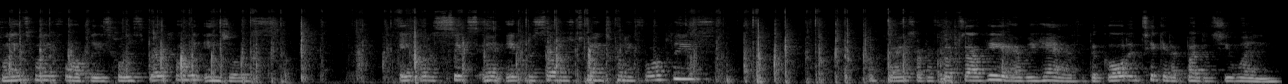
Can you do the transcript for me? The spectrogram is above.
2024, please. Holy Spirit, Holy Angels. April the 6th and April the 7th, 2024, please. Okay, so the flips out here, and we have the golden ticket abundance you win.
